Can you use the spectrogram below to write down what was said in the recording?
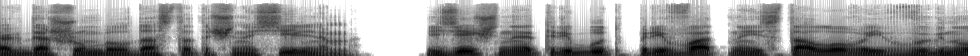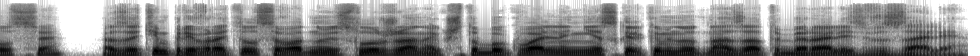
Когда шум был достаточно сильным, изящный атрибут приватной столовой выгнулся, а затем превратился в одну из служанок, что буквально несколько минут назад убирались в зале.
